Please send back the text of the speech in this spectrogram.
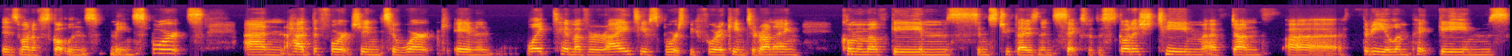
is one of Scotland's main sports, and had the fortune to work in, like him a variety of sports before I came to running. Commonwealth Games since 2006 with the Scottish team. I've done uh, three Olympic Games,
